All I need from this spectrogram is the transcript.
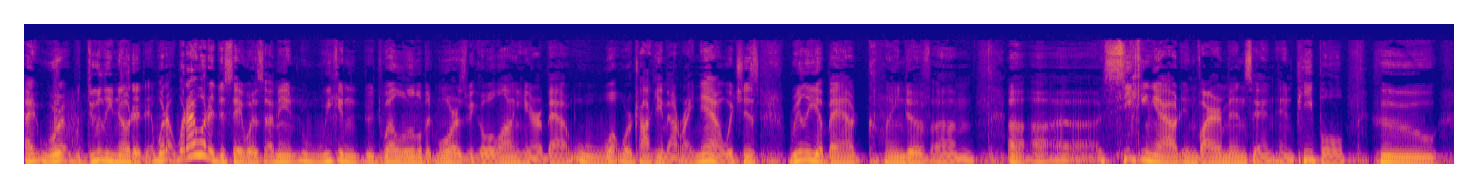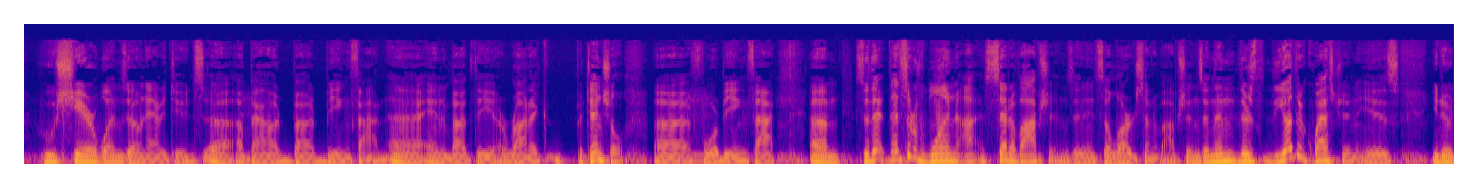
I, we're duly noted. What, what I wanted to say was, I mean, we can dwell a little bit more as we go along here about what we're talking about right now, which is really about kind of um, uh, uh, seeking out environments and, and people who who share one's own attitudes uh, about about being fat uh, and about the erotic potential uh, for being fat. Um, so that that's sort of one uh, set of options, and it's a large set of options. And then there's the other question is, you know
